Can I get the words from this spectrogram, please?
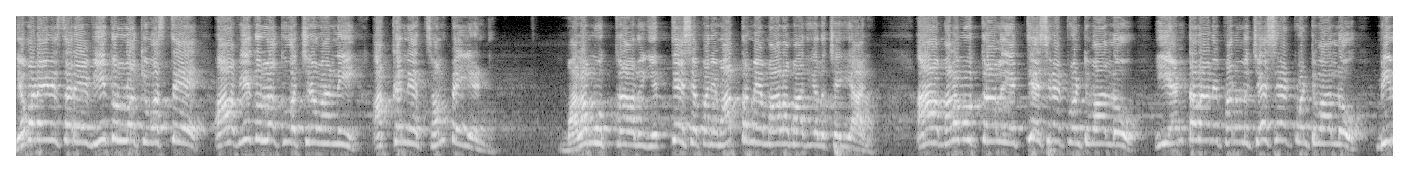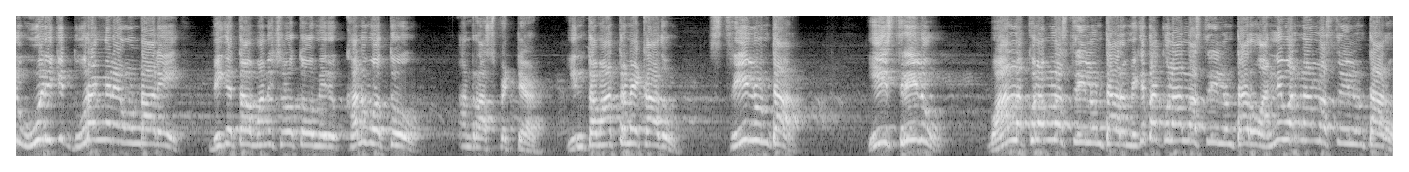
ఎవడైనా సరే వీధుల్లోకి వస్తే ఆ వీధుల్లోకి వచ్చిన వాడిని అక్కడనే చంపేయండి. మలమూత్రాలు ఎత్తేసే పని మాత్రమే మాలమాదిగలు చేయాలి. ఆ మలమూత్రాలు ఎత్తేసినటువంటి వాళ్ళు ఈ ఎంటరాని పనులు చేసినటువంటి వాళ్ళు మీరు ఊరికి దూరంగానే ఉండాలి. మిగతా మనుషులతో మీరు కలవద్దు అని రాసి పెట్టాడు. ఇంత మాత్రమే కాదు స్త్రీలు ఉంటారు ఈ స్త్రీలు వాళ్ళ కులంలో స్త్రీలు ఉంటారు మిగతా కులాల్లో స్త్రీలు ఉంటారు అన్ని వర్ణాల్లో స్త్రీలు ఉంటారు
